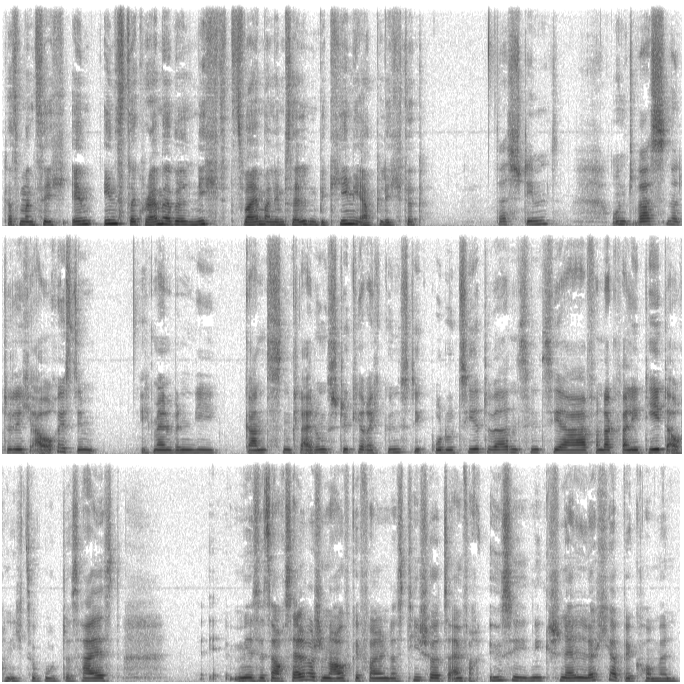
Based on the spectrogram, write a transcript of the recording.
dass man sich im Instagrammable nicht zweimal im selben Bikini ablichtet. Das stimmt. Und was natürlich auch ist, ich meine, wenn die ganzen Kleidungsstücke recht günstig produziert werden, sind sie ja von der Qualität auch nicht so gut. Das heißt, mir ist jetzt auch selber schon aufgefallen, dass T-Shirts einfach irrsinnig schnell Löcher bekommen.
